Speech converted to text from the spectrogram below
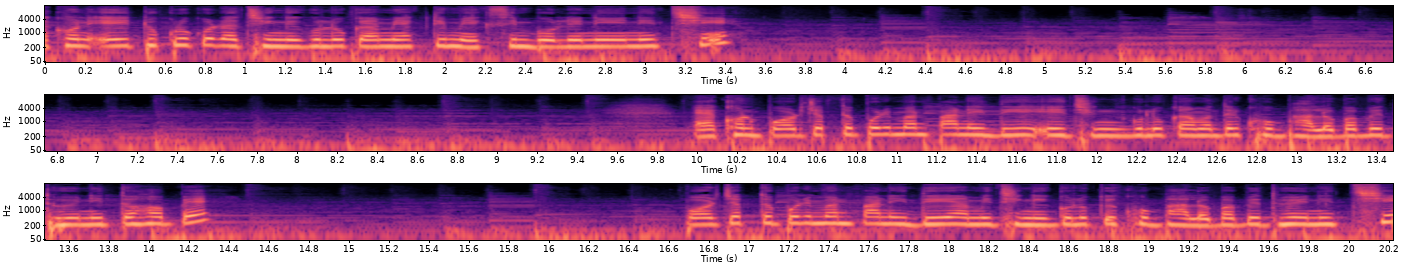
এখন এই টুকরো করা ঝিঙেগুলোকে আমি একটি মিক্সিং বলে নিয়ে নিচ্ছি। এখন পর্যাপ্ত পরিমাণ পানি দিয়ে এই ঝিঙ্গুলোকে আমাদের খুব ভালোভাবে ধুয়ে নিতে হবে। পর্যাপ্ত পরিমাণ পানি দিয়ে আমি ঝিঙেগুলোকে খুব ভালোভাবে ধুয়ে নিচ্ছি।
